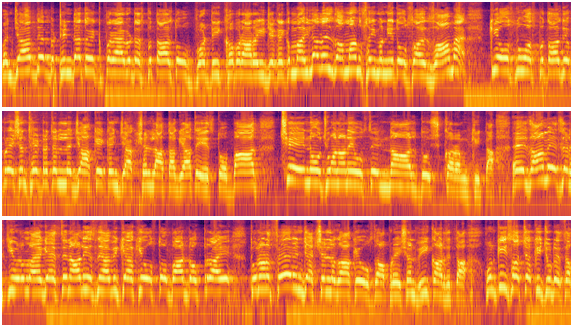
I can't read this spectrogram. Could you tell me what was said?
ਪੰਜਾਬ ਦੇ ਬਠਿੰਡਾ ਤੋਂ ਇੱਕ ਪ੍ਰਾਈਵੇਟ ਹਸਪਤਾਲ ਤੋਂ ਵੱਡੀ ਖਬਰ ਆ ਰਹੀ ਹੈ। ਜੇਕਰ ਇੱਕ ਮਹਿਲਾ ਦੇ ਇਲਜ਼ਾਮਾਂ ਨੂੰ ਸਹੀ ਮੰਨੀਏ ਤਾਂ ਉਸ ਦਾ ਇਲਜ਼ਾਮ ਹੈ ਕਿ ਉਸ ਨੂੰ ਹਸਪਤਾਲ ਦੇ ਆਪਰੇਸ਼ਨ ਥੀਏਟਰ 'ਚ ਲਿਜਾ ਕੇ ਇੱਕ ਇੰਜੈਕਸ਼ਨ ਲਾਤਾ ਗਿਆ ਤੇ ਇਸ ਤੋਂ ਬਾਅਦ 6 ਨੌਜਵਾਨਾਂ ਨੇ ਉਸ ਦੇ ਨਾਲ ਦੁਸ਼ਕਰਮ ਕੀਤਾ। ਇਹ ਇਲਜ਼ਾਮ ਇਸ ਲੜਕੀ ਵੱਲੋਂ ਲਾਇਆ ਗਿਆ। ਇਸ ਦੇ ਨਾਲ ਹੀ ਇਸਨੇ ਇਹ ਵੀ ਕਿਹਾ ਕਿ ਉਸ ਤੋਂ ਬਾਅਦ ਡਾਕਟਰ ਆਏ ਤੇ ਉਹਨਾਂ ਨੇ ਫਿਰ ਇੰਜੈਕਸ਼ਨ ਲਗਾ ਕੇ ਉਸ ਦਾ ਆਪਰੇਸ਼ਨ ਵੀ ਕਰ ਦਿੱਤਾ। ਹੁਣ ਕੀ ਸੱਚ ਹੈ ਕੀ ਝੂਠ ਇਸ ਦਾ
